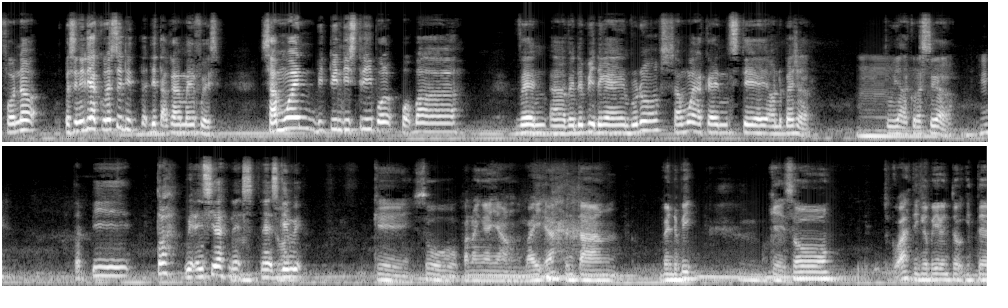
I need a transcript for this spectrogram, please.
for now personally aku rasa dia, dia tak akan main first. Someone between these three Pog- Pogba Van uh, Van de Beek dengan Bruno someone akan stay on the bench lah. Hmm. Tu yang aku rasa lah. Okay. Tapi tu lah wait and see lah next next game week. Okay, so pandangan yang baik lah tentang Van de Beek. Hmm. Okay, so cukup lah tiga player untuk kita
